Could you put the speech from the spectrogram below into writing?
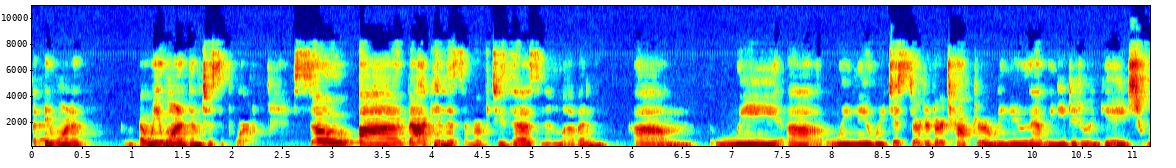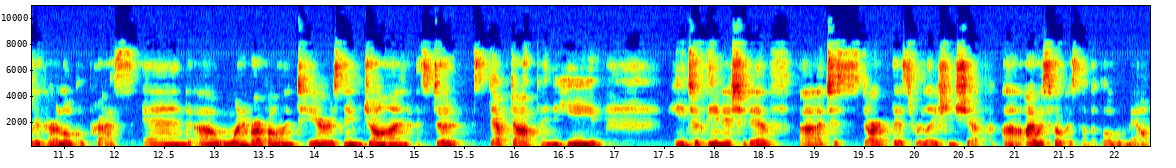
that they wanted that we wanted them to support. So uh, back in the summer of 2011, um, we uh, we knew we just started our chapter and we knew that we needed to engage with our local press. And uh, one of our volunteers named John stood stepped up and he he took the initiative uh, to start this relationship. Uh, I was focused on the Globe and Mail.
